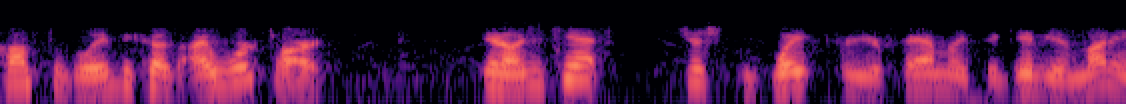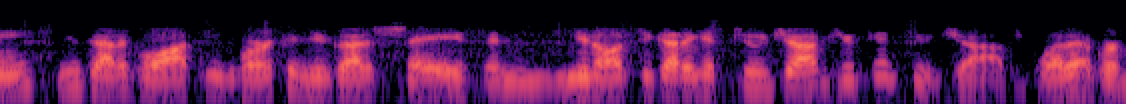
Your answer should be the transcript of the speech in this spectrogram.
comfortably because I worked hard. You know, you can't just wait for your family to give you money. You've got to go out and work and you've got to save. And, you know, if you got to get two jobs, you get two jobs, whatever.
